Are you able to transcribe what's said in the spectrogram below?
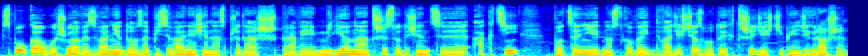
Spółka ogłosiła wezwanie do zapisywania się na sprzedaż prawie 1 300 tysięcy akcji po cenie jednostkowej 20 zł 35 groszy.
